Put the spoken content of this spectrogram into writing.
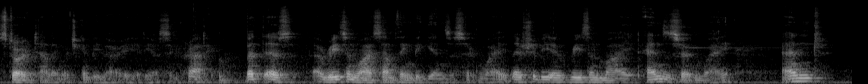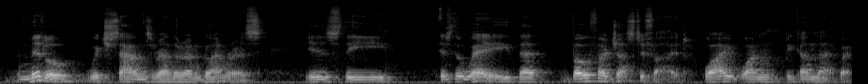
storytelling, which can be very idiosyncratic. But there's a reason why something begins a certain way. There should be a reason why it ends a certain way, and the middle, which sounds rather unglamorous, is the is the way that both are justified. Why one began that way,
